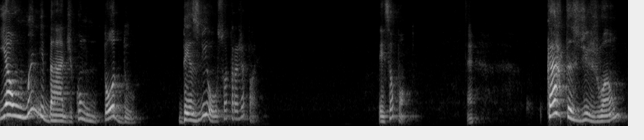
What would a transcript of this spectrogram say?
E a humanidade como um todo desviou sua trajetória. Esse é o ponto. Né? Cartas de João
